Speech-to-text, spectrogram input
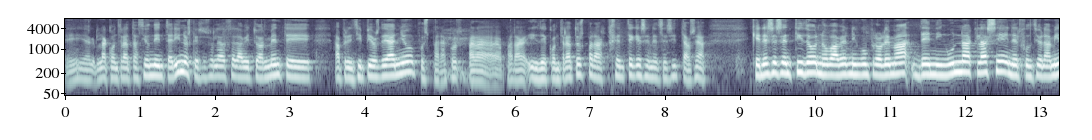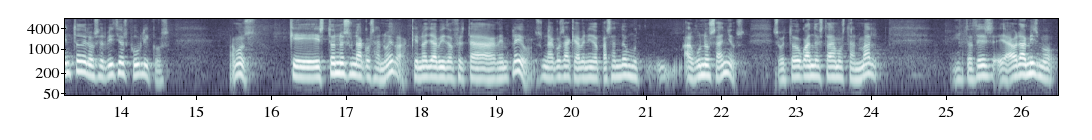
eh, la contratación de interinos, que se suele hacer habitualmente a principios de año, pues para, para, y de contratos para gente que se necesita. O sea, que en ese sentido no va a haber ningún problema de ninguna clase en el funcionamiento de los servicios públicos. Vamos, que esto no es una cosa nueva, que no haya habido oferta de empleo, es una cosa que ha venido pasando algunos años, sobre todo cuando estábamos tan mal. Entonces, eh, ahora mismo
